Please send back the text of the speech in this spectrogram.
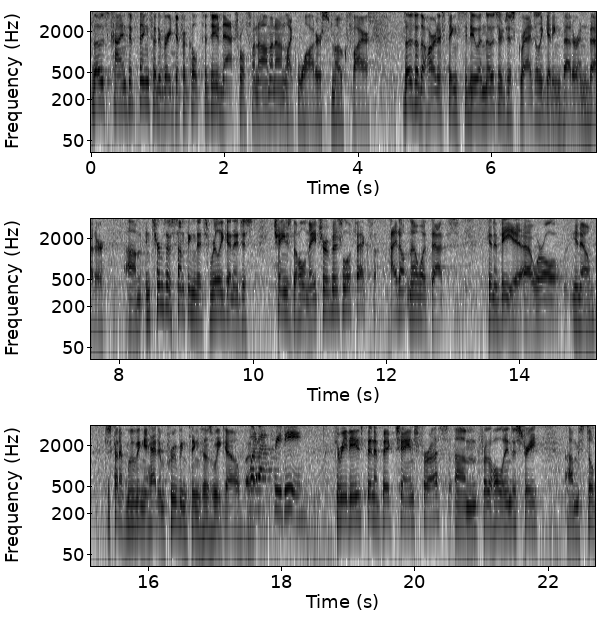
those kinds of things that are very difficult to do, natural phenomenon like water, smoke, fire, those are the hardest things to do, and those are just gradually getting better and better. Um, in terms of something that's really going to just change the whole nature of visual effects, I don't know what that's going to be. Uh, we're all, you know, just kind of moving ahead, improving things as we go. But, what about 3D? 3D's been a big change for us, um, for the whole industry. I'm still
